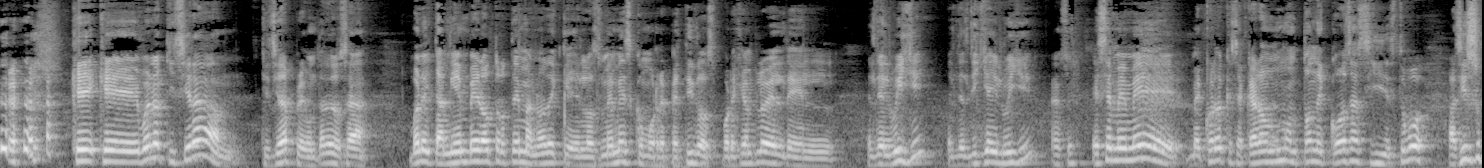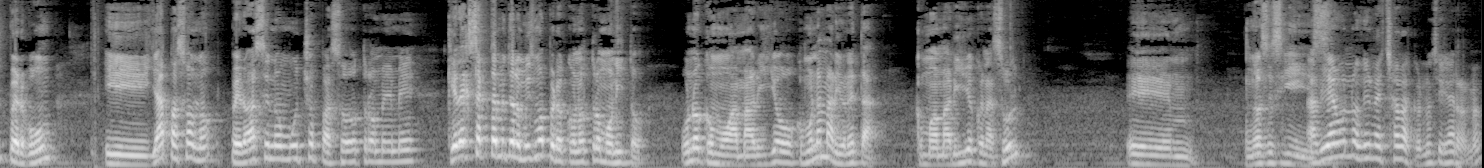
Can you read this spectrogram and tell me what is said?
Que, que, bueno, quisiera, quisiera preguntarles, o sea, bueno, y también ver otro tema, ¿no? De que los memes como repetidos, por ejemplo, el del, el del Luigi, el del DJ Luigi, Así. ese meme, me acuerdo que sacaron un montón de cosas y estuvo así super boom y ya pasó, ¿no? Pero hace no mucho pasó otro meme que era exactamente lo mismo, pero con otro monito. Uno como amarillo, como una marioneta, como amarillo con azul. Eh, no sé si... Había uno de una chava con un cigarro, ¿no?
